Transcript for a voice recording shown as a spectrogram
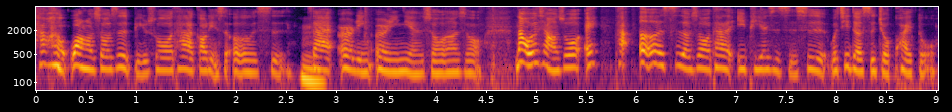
它很旺的时候是，比如说它的高点是二二四，在二零二零年的时候，那时候，那我就想说，哎、欸，它二二四的时候，它的 EPS 只是我记得十九块多，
